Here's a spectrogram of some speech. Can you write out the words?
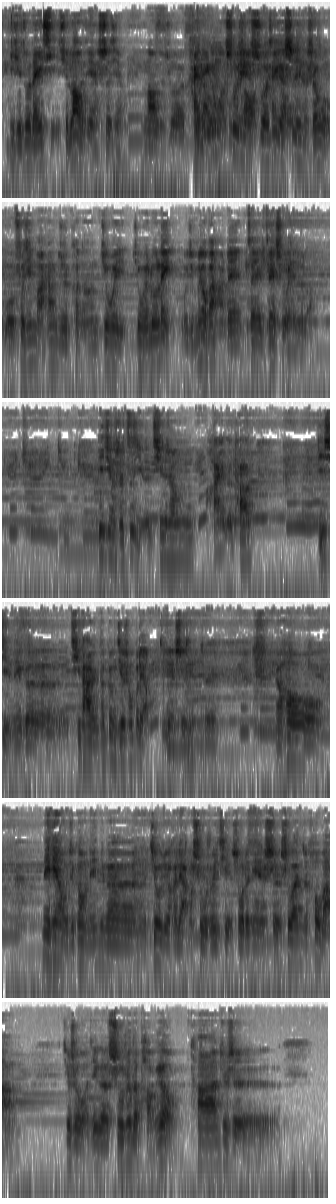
一起坐在一起去唠这件事情，唠着说开导跟我父亲说这个事情的时候，我我父亲马上就是可能就会就会落泪，我就没有办法再再再说下去了。毕竟是自己的亲生孩子，他比起那个其他人，他更接受不了这件事情。对，然后那天我就跟我那那个舅舅和两个叔叔一起说了这件事。说完之后吧，就是我这个叔叔的朋友，他就是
